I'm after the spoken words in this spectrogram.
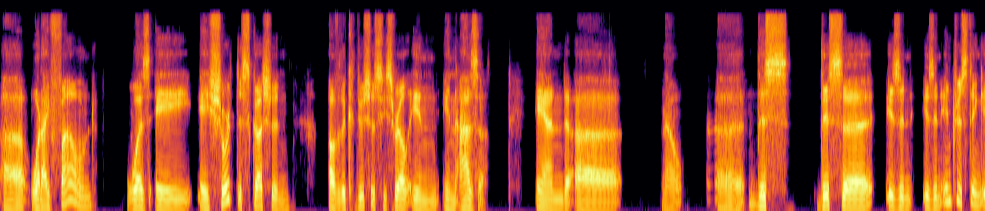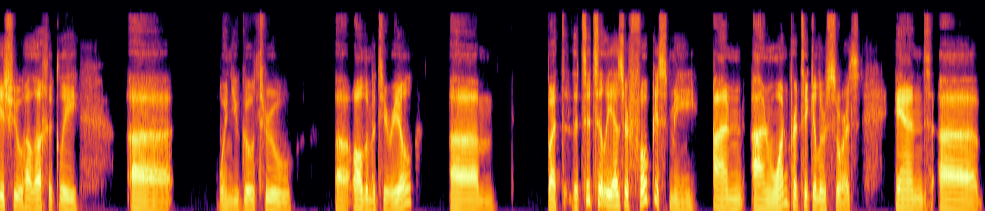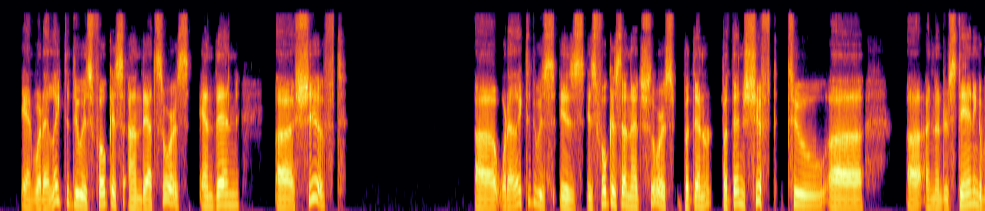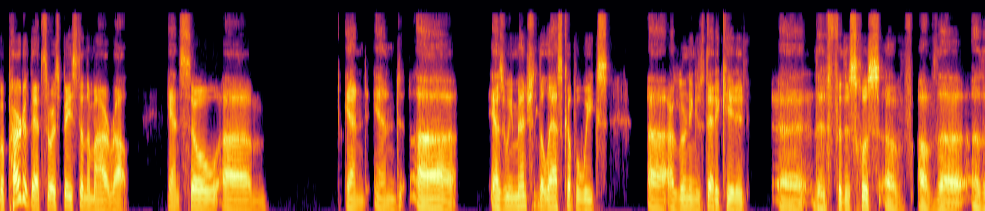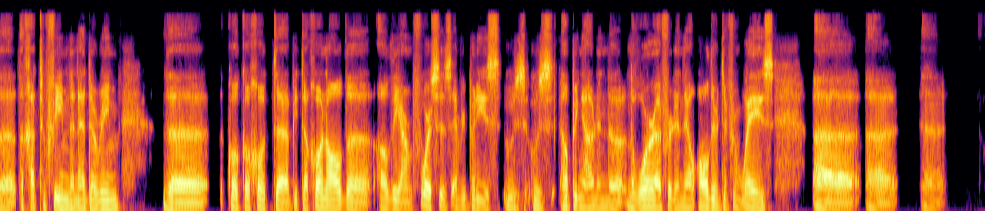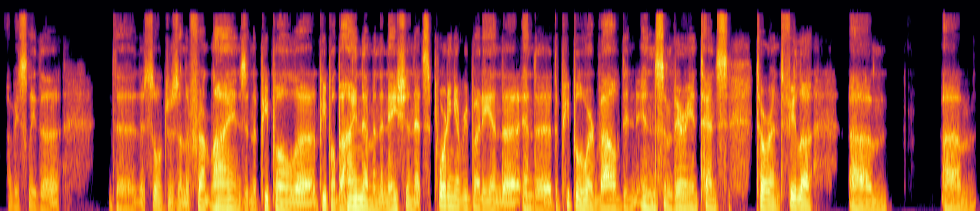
uh, what I found was a a short discussion of the Kedushas Yisrael in in Aza, and uh, now uh, this this uh, is an is an interesting issue halachically when you go through all the material. Um, but the Tzitz Eliezer focused me on on one particular source, and uh, and what I like to do is focus on that source and then uh, shift. Uh, what I like to do is is is focus on that source, but then but then shift to uh, uh, an understanding of a part of that source based on the Maharal, and so um, and and uh, as we mentioned the last couple of weeks, uh, our learning is dedicated uh, the, for the schus of of the of the the chatufim, the nedarim, the kol uh, bitachon, all the all the armed forces, everybody is who's who's helping out in the in the war effort in all their different ways. Uh, uh, uh, obviously, the the the soldiers on the front lines and the people uh, people behind them and the nation that's supporting everybody and the and the the people who are involved in in some very intense Torah and Tefillah. Um, um,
